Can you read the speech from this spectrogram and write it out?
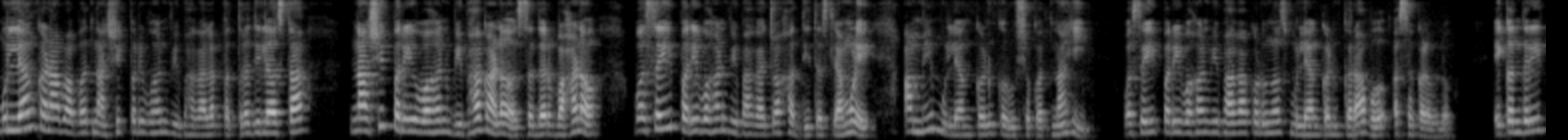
मूल्यांकनाबाबत नाशिक परिवहन विभागाला पत्र दिलं असता नाशिक परिवहन विभागानं सदर वाहनं वसई परिवहन विभागाच्या हद्दीत असल्यामुळे आम्ही मूल्यांकन करू शकत नाही. वसई परिवहन विभागाकडूनच मूल्यांकन करावं असं कळवलं. एकंदरीत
